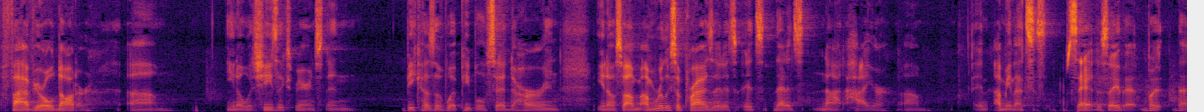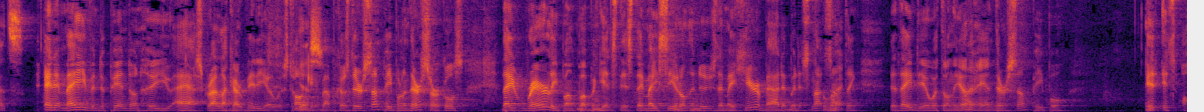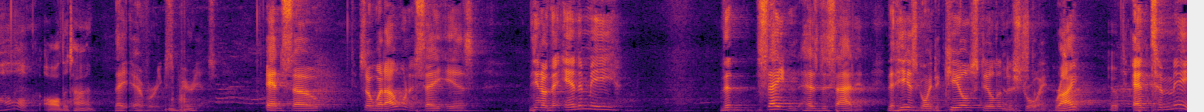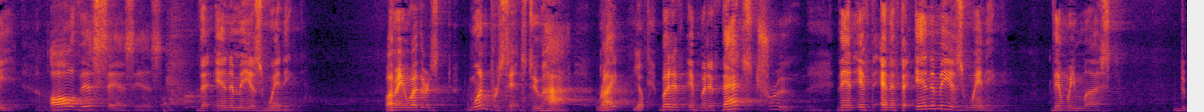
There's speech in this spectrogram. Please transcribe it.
five year old daughter, um, you know, what she's experienced and because of what people have said to her. And, you know, so I'm, I'm really surprised that it's, it's, that it's not higher. Um, and I mean, that's sad to say that, but that's. And it may even depend on who you ask, right? Like our video was talking yes. about, because there's some people in their circles, they rarely bump mm-hmm. up against this. They may see it on the mm-hmm. news, they may hear about it, but it's not right. something that they deal with. On the other right. hand, there are some people, it, it's all all the time they ever mm-hmm. experience. Mm-hmm. And so, So, what I want to say is, you know, the enemy, that Satan has decided that he is going to kill, steal, and destroy, right? Yep. And to me, all this says is the enemy is winning. I mean, whether it's 1% is too high, right? Yep. But if, if, but if that's true, then if, and if the enemy is winning, then we must,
